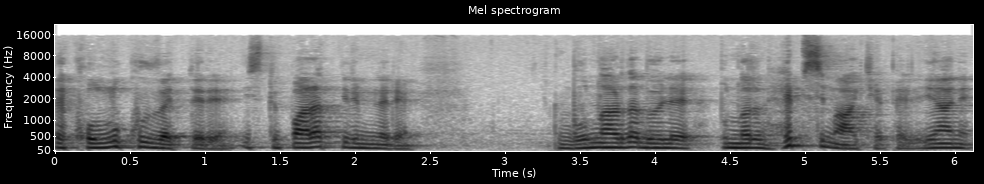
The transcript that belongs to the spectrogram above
ve kolluk kuvvetleri, istihbarat birimleri bunlarda böyle bunların hepsi mi AKP'li? Yani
